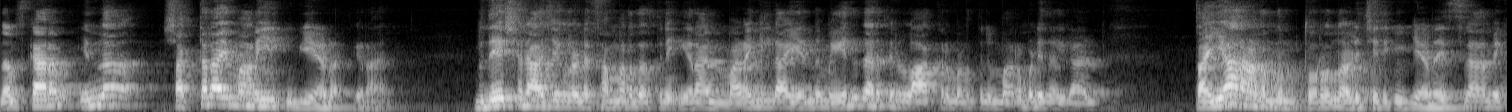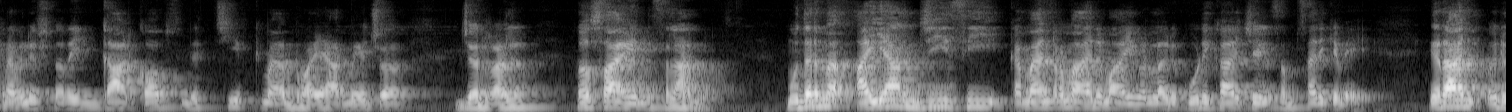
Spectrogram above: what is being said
നമസ്കാരം. ഇന്ന് ശക്തരായി മാറിയിരിക്കുകയാണ് ഇറാൻ. വിദേശ രാജ്യങ്ങളുടെ സമ്മർദ്ദത്തിന് ഇറാൻ വഴങ്ങില്ല എന്നും ഏത് തരത്തിലുള്ള ആക്രമണത്തിനും മറുപടി നൽകാൻ തയ്യാറാണെന്നും തുറന്നടിച്ചിരിക്കുകയാണ് ഇസ്ലാമിക് റവല്യൂഷണറി ഗാർഡ് കോപ്സിന്റെ ചീഫ് കമാൻഡറായ മേജർ ജനറൽ ഹുസൈൻ സലാമി. മുതിർന്ന ഐ ആർ ജി സി കമാൻഡർമാരുമായുള്ള ഒരു കൂടിക്കാഴ്ചയിൽ സംസാരിക്കവേ ഇറാൻ ഒരു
